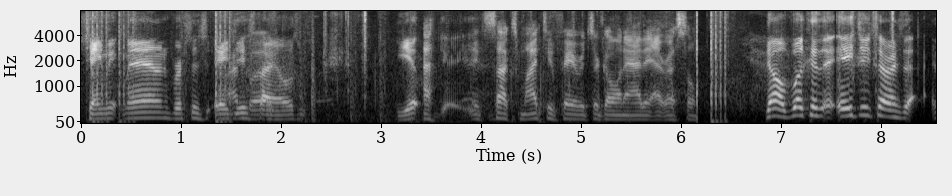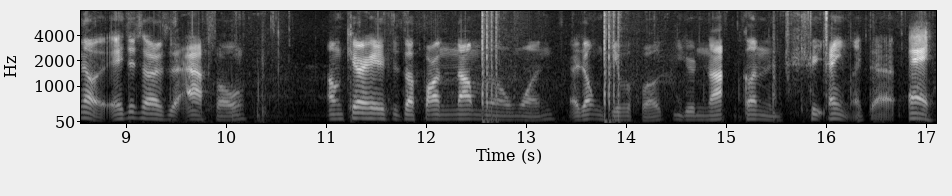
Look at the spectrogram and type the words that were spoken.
Shane McMahon versus Hi, AJ bud. Styles. Yep. It sucks. My two favorites are going at it at Wrestle. No, because AJ Styles, is a- no, AJ Styles is an asshole. I don't care if it's a phenomenal one. I don't give a fuck. You're not gonna treat Shane like that. Hey,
